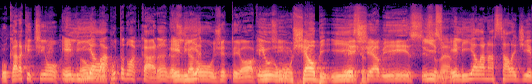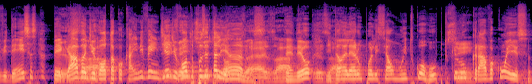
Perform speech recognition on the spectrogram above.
O cara que tinha um, Ele uma ia lá- puta de uma caranga, Ele acho que ia- era um GTO que E o- um Shelby, isso. Shelby, isso, isso, Isso, ele ia lá na sala de evidências, pegava de Exato. volta a cocaína e vendia E de volta vendia pros de italianos. é, exato, entendeu? exato. Então ele era um policial muito corrupto que Sim. lucrava com isso.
